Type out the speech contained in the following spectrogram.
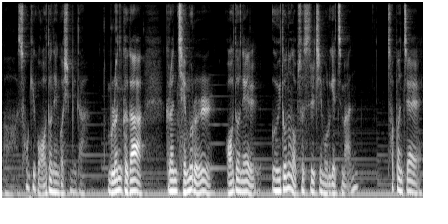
어, 속이고 얻어낸 것입니다. 물론 그가 그런 재물을 얻어낼 의도는 없었을지 모르겠지만 첫 번째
